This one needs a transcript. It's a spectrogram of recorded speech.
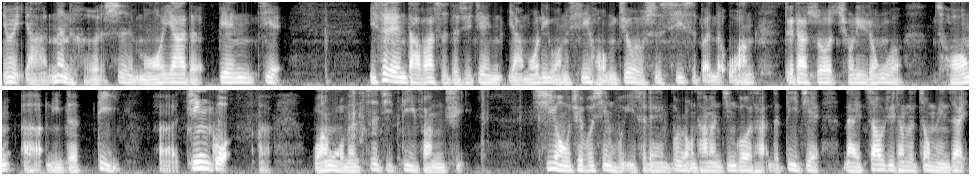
因为雅嫩河是摩押的边界。以色列人打发使者去见亚摩利王西宏，就是西斯本的王，对他说：“求你容我从啊你的地呃经过啊，往我们自己地方去。”西宏却不信服以色列人，不容他们经过他的地界，乃召集他们的众民在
